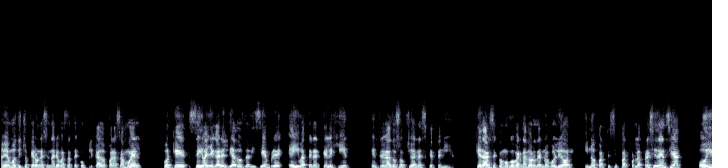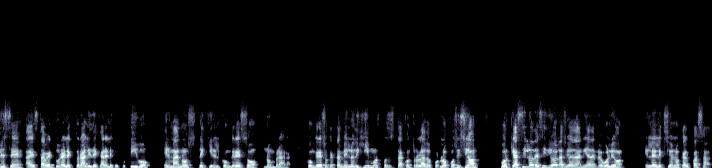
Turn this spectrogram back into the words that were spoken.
habíamos dicho que era un escenario bastante complicado para Samuel, porque se iba a llegar el día 2 de diciembre e iba a tener que elegir entre las dos opciones que tenía quedarse como gobernador de Nuevo León y no participar por la presidencia, o irse a esta aventura electoral y dejar el Ejecutivo en manos de quien el Congreso nombrara. Congreso que también lo dijimos, pues está controlado por la oposición, porque así lo decidió la ciudadanía de Nuevo León en la elección local pasada.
